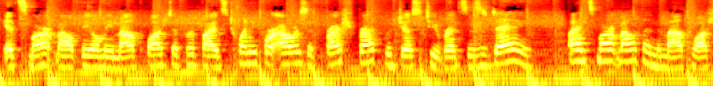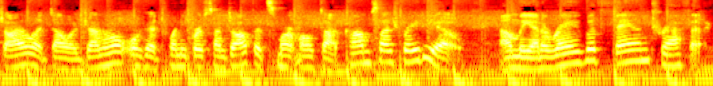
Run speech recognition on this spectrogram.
Get Smart Mouth, the only mouthwash that provides 24 hours of fresh breath with just two rinses a day. Find Smart Mouth in the mouthwash aisle at Dollar General or get 20% off at smartmouth.com slash radio. I'm Leanna Ray with Fan Traffic.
